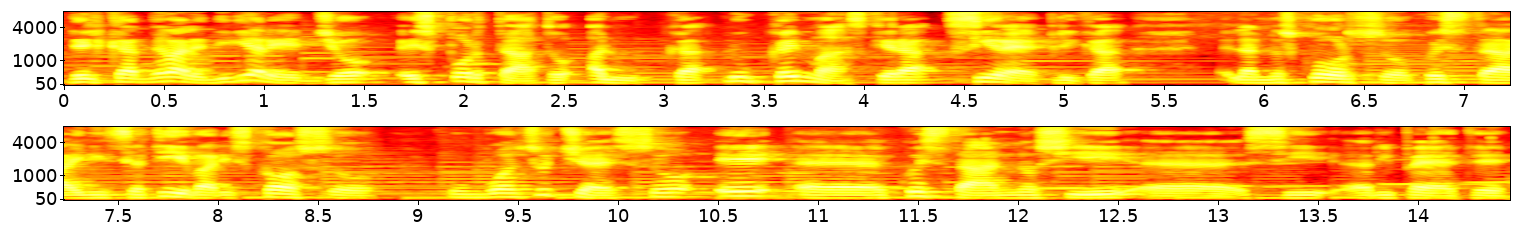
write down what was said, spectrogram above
del Carnevale di Viareggio esportato a Lucca. Lucca in maschera si replica. L'anno scorso questa iniziativa ha riscosso un buon successo e eh, quest'anno si, eh, si, ripete.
